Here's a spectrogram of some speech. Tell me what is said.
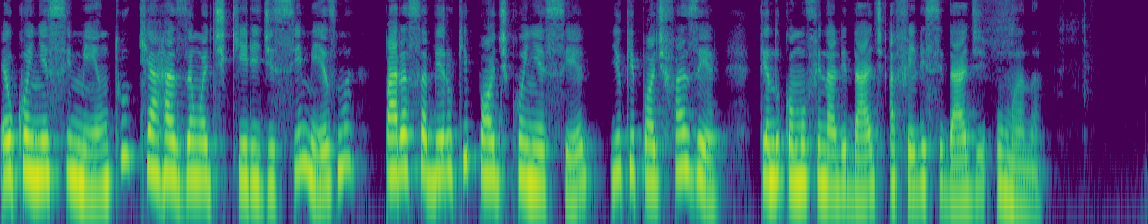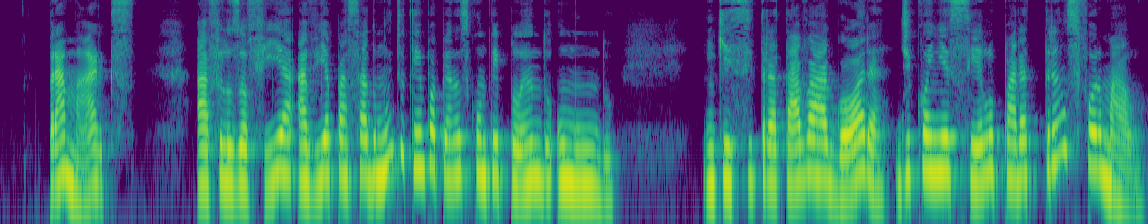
é o conhecimento que a razão adquire de si mesma para saber o que pode conhecer e o que pode fazer, tendo como finalidade a felicidade humana. Para Marx, a filosofia havia passado muito tempo apenas contemplando o mundo, em que se tratava agora de conhecê-lo para transformá-lo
